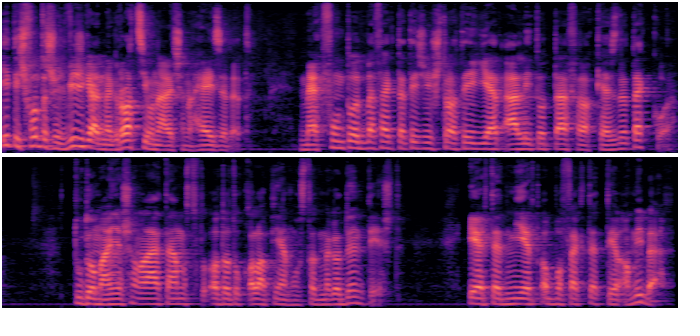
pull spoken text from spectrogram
Itt is fontos, hogy vizsgáld meg racionálisan a helyzetet. Megfontolt befektetési stratégiát állítottál fel a kezdetekkor? Tudományosan alátámasztott adatok alapján hoztad meg a döntést? Érted, miért abba fektettél, amibe?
